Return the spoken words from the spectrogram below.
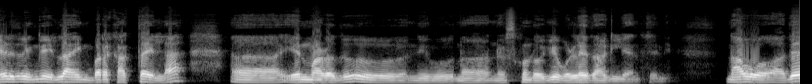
ಹೇಳಿದ್ರು, ಹಿಂಗೆ ಇಲ್ಲ, ಹಿಂಗೆ ಬರೋಕ್ಕಾಗ್ತಾ ಇಲ್ಲ. ಏನು ಮಾಡೋದು? ನೀವು ನಡ್ಸ್ಕೊಂಡು ಹೋಗಿ ಒಳ್ಳೇದಾಗಲಿ ಅಂತೇಳಿ ನಾವು ಅದೇ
